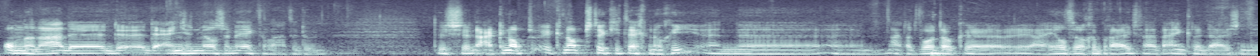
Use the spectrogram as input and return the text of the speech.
om daarna de, de, de engine wel zijn werk te laten doen. Dus nou, een knap, knap stukje technologie en nou, dat wordt ook ja, heel veel gebruikt. We hebben enkele duizenden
